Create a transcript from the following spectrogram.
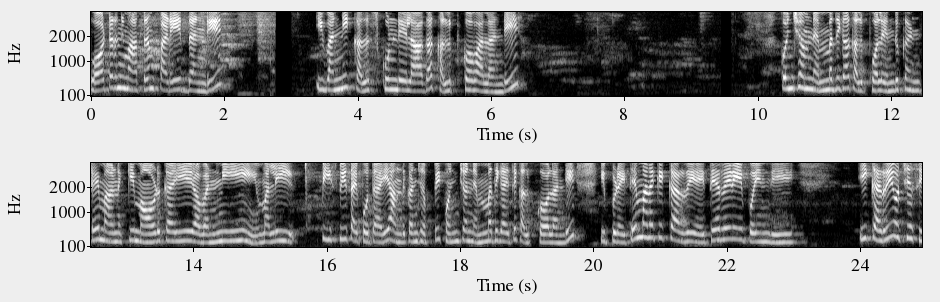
వాటర్ని మాత్రం పడేద్దండి ఇవన్నీ కలుసుకుండేలాగా కలుపుకోవాలండి. కొంచెం నెమ్మదిగా కలుపుకోవాలి. ఎందుకంటే మనకి మామిడికాయ అవన్నీ మళ్ళీ పీస్ పీస్ అయిపోతాయి. అందుకని చెప్పి కొంచెం నెమ్మదిగా అయితే కలుపుకోవాలండి. ఇప్పుడైతే మనకి కర్రీ అయితే రెడీ అయిపోయింది. ఈ కర్రీ వచ్చేసి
